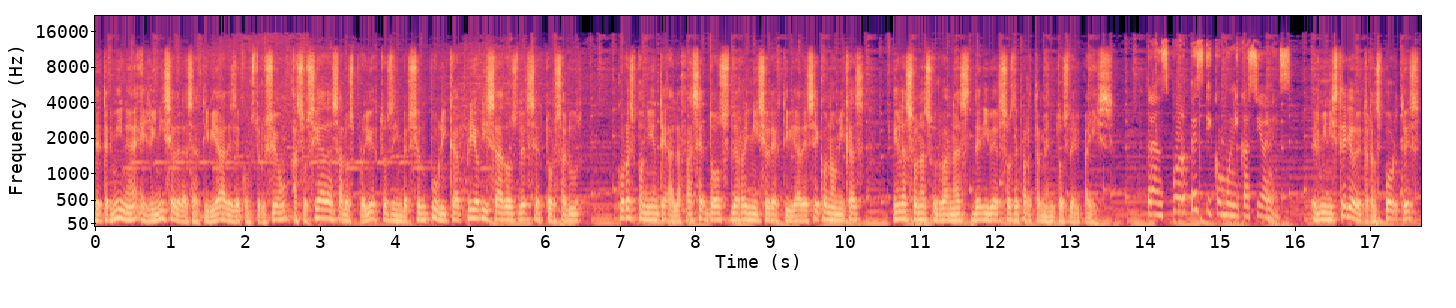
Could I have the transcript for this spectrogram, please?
determina el inicio de las actividades de construcción asociadas a los proyectos de inversión pública priorizados del sector salud correspondiente a la fase 2 de reinicio de actividades económicas en las zonas urbanas de diversos departamentos del país. Transportes y comunicaciones. El Ministerio de Transportes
